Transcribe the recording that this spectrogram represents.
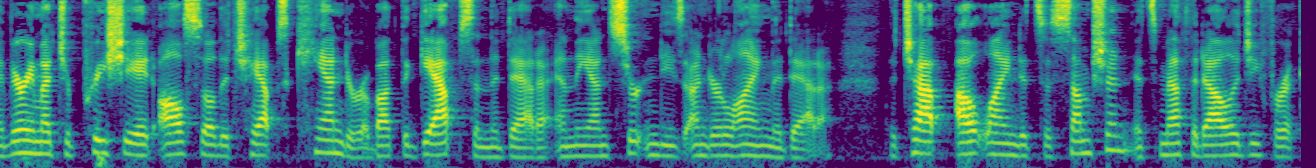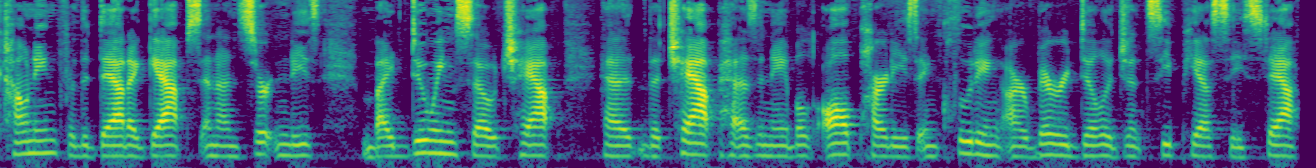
I very much appreciate also the CHAP's candor about the gaps in the data and the uncertainties underlying the data. The CHAP outlined its assumption, its methodology for accounting for the data gaps and uncertainties. By doing so, CHAP, ha- the CHAP has enabled all parties, including our very diligent CPSC staff,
